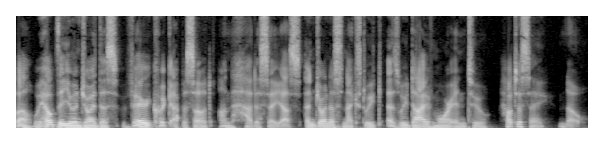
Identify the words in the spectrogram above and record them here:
Well, we hope that you enjoyed this very quick episode on how to say yes and join us next week as we dive more into how to say no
